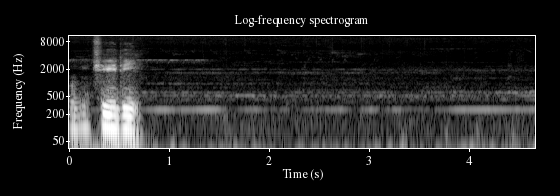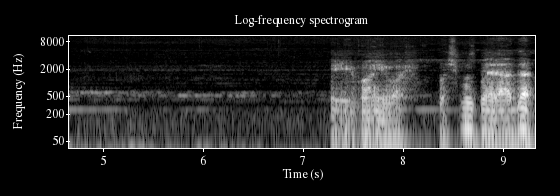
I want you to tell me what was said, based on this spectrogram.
Bu hiç değil. Eyvah eyvah. Başımız belada.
